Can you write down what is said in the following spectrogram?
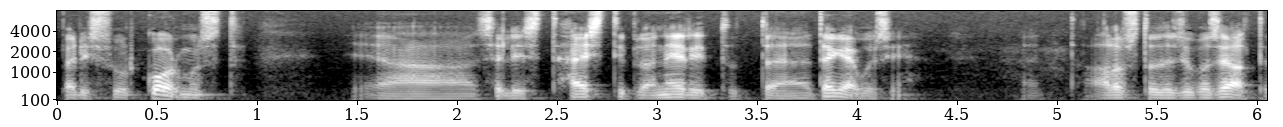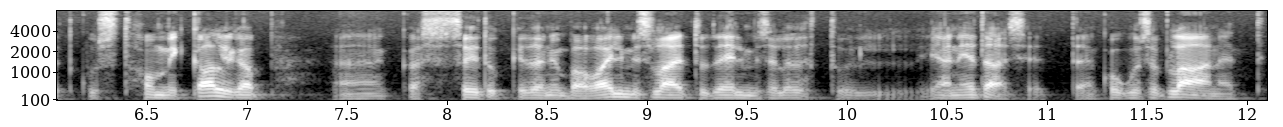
päris suurt koormust ja sellist hästi planeeritud tegevusi. et alustades juba sealt, et kust hommik algab, kas sõidukid on juba valmis laetud eelmisel õhtul ja nii edasi, et kogu see plaan, et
